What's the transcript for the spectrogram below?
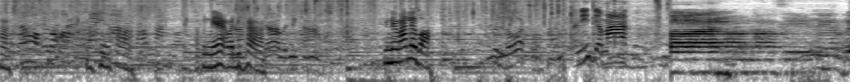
ค่ะเอาหอมไม่บอกหอมโอเคค่ะขอบคุณแม่สวัสดีค่ะจ้าสวัสดีค่ะอยู่ในวัดเลยบ่ ขึ้นรถอันนี้เสียมาดเร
